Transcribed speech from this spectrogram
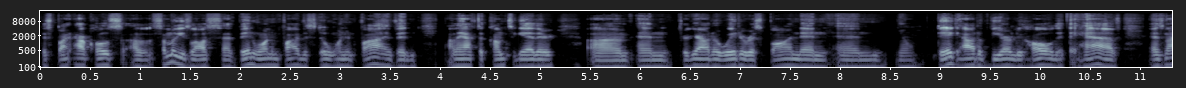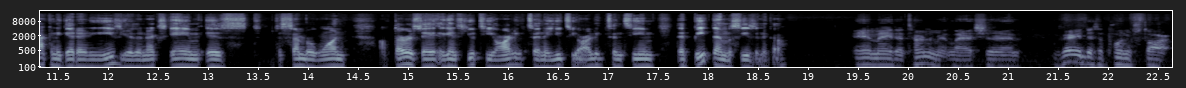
despite how close uh, some of these losses have been, one and five is still one and five, and now they have to come together um, and figure out a way to respond and and you know dig out of the early hole that they have, and it's not going to get any easier. The next game is December 1 on Thursday against UT Arlington, a UT Arlington team that beat them a season ago. And made a tournament last year. And very disappointing start.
